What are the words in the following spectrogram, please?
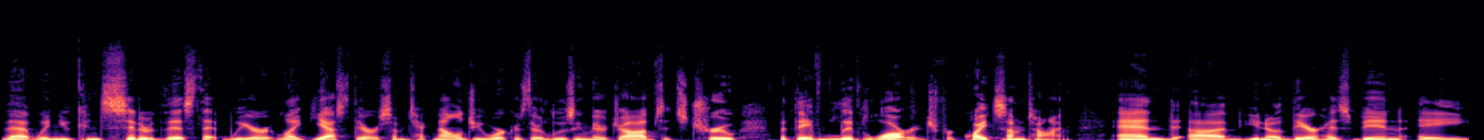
that when you consider this, that we're like, yes, there are some technology workers they're losing their jobs. It's true, but they've lived large for quite some time, and uh, you know there has been a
